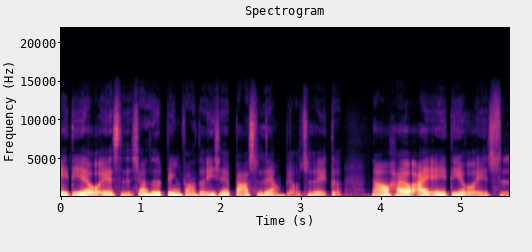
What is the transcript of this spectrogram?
ADLS，像是病房的一些巴氏量表之类的，然后还有 IADLS，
